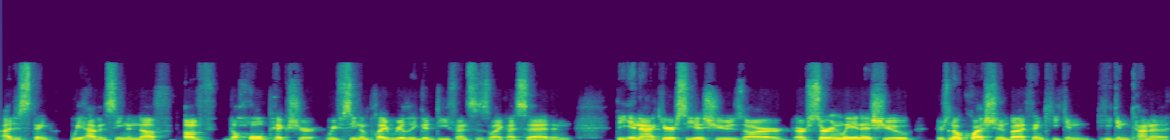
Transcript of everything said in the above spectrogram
I just think we haven't seen enough of the whole picture. We've seen him play really good defenses, like I said, and the inaccuracy issues are are certainly an issue. There's no question, but I think he can he can kind of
